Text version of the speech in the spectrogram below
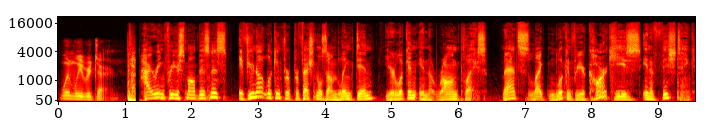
when we return. Hiring for your small business? If you're not looking for professionals on LinkedIn, you're looking in the wrong place. That's like looking for your car keys in a fish tank.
